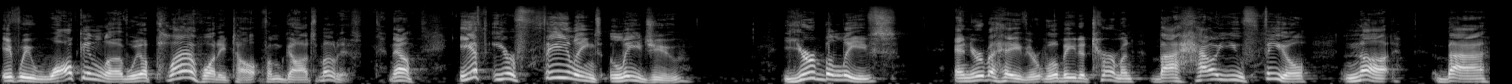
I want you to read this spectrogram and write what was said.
If we walk in love, we apply what he taught from God's motives. Now, if your feelings lead you, your beliefs and your behavior will be determined by how you feel, not by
